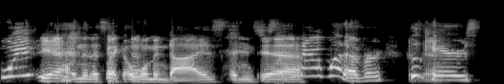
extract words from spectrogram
wink, yeah, and then it's like a woman dies, and he's just Yeah. like, nah, whatever. Who Yeah. cares?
